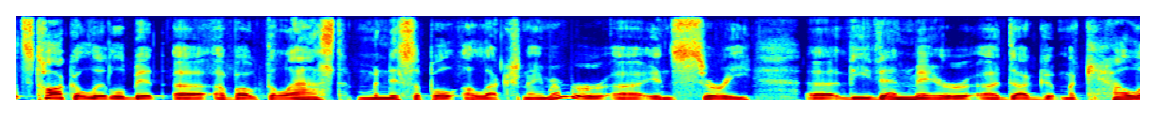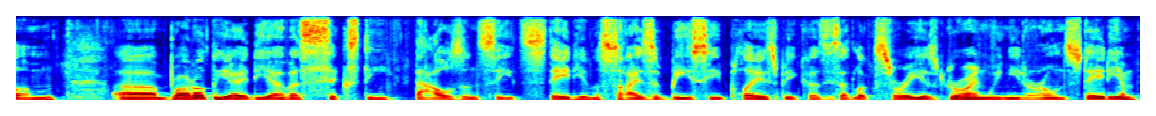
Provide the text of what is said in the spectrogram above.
let's talk a little bit uh, about the last municipal election. I remember uh, in Surrey, uh, the then mayor, uh, Doug McCallum, uh, brought out the idea of a 60,000 seat stadium, the size of BC Place, because he said, look, Surrey is growing, we need our own stadium.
